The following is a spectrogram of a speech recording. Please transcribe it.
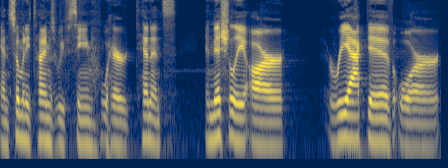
And so many times we've seen where tenants initially are reactive or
